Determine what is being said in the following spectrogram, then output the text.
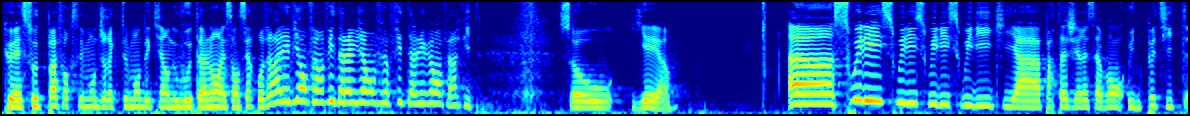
qu'elle saute pas forcément directement dès qu'il y a un nouveau talent, elle s'en sert pour dire allez viens on fait un feat, allez viens on fait un feat, allez viens on fait un feat. So yeah. Un Sweetie, Sweetie, Sweetie, Sweetie qui a partagé récemment une petite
